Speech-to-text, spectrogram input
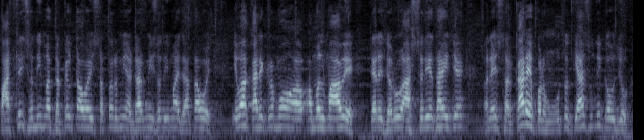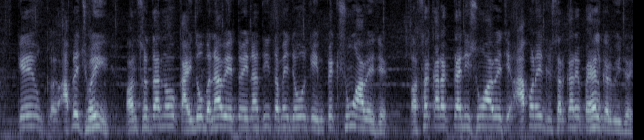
પાછલી સદીમાં ધકેલતા હોય, સત્તરમી, અઢારમી સદીમાં જતા હોય, એવા કાર્યક્રમો અમલમાં આવે ત્યારે જરૂર આશ્ચર્ય થાય છે. અને સરકારે પણ, હું તો ત્યાં સુધી કહું છું કે આપણે જોઈ અંધશ્રદ્ધાનો કાયદો બનાવે તો એનાથી તમે જુઓ કે ઇમ્પેક્ટ શું આવે છે. અસરકારકતાની શું આવે છે, આ પણ એક સરકારે પહેલ કરવી જોઈએ.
